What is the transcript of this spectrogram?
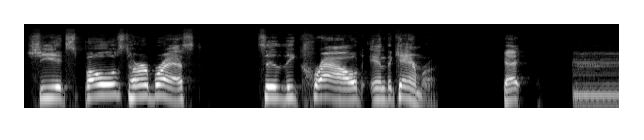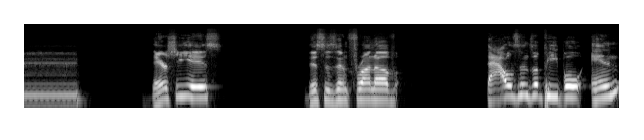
She exposed her breast to the crowd and the camera. Okay. There she is. This is in front of thousands of people in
